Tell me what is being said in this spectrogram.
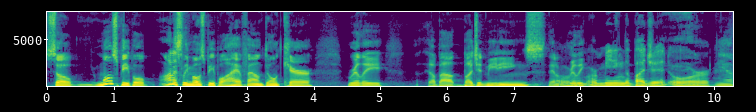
So, most people, honestly, most people I have found don't care really about budget meetings. They don't Or, really or meeting the budget, or Yeah,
